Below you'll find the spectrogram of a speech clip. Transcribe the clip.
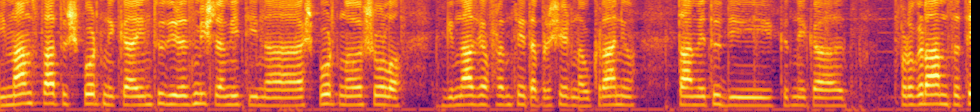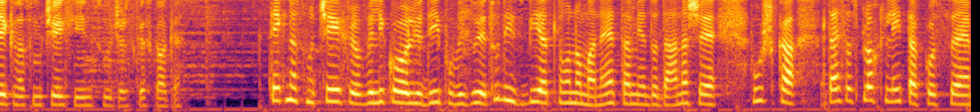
Imam status športnika in tudi razmišljam iti na športno šolo, gimnazijo Franceta Preširna v Kranju. Tam je tudi neka program za tek na smočeh in smočarske skake. Tek na smočeh veliko ljudi povezuje tudi z biatlonom, ne? tam je dodana še puška. Kdaj so sploh leta, ko se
